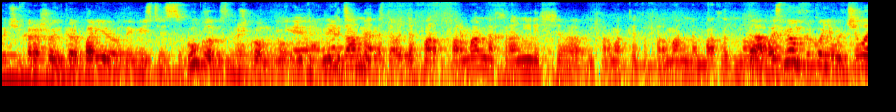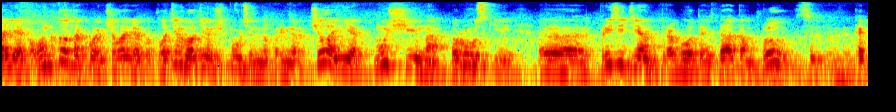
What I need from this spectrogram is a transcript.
очень хорошо инкорпорированы вместе с Google, с движком. Ну, данные это, это формально хранилище информации, это формальная база знаний. Да, возьмем какого-нибудь человека. Он кто такой человек? Вот Владимир Владимирович Путин, например. Человек, мужчина, русский, э, президент работает, да, там был, как,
